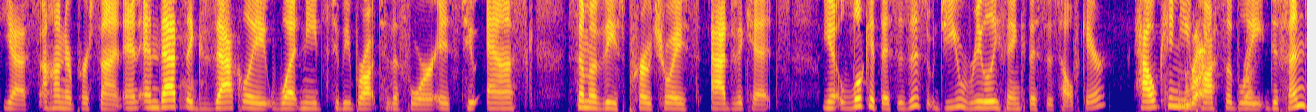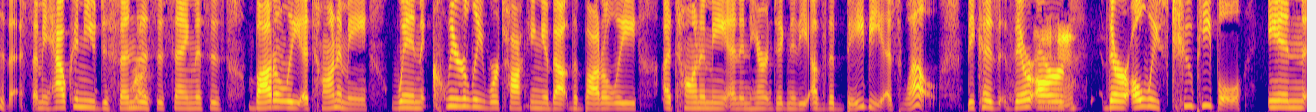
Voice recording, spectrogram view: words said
Yes, 100%. And and that's exactly what needs to be brought to the fore is to ask some of these pro-choice advocates, you know, look at this. Is this do you really think this is healthcare? How can you right, possibly right. defend this? I mean, how can you defend right. this as saying this is bodily autonomy when clearly we're talking about the bodily autonomy and inherent dignity of the baby as well? Because there are mm-hmm. there are always two people in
